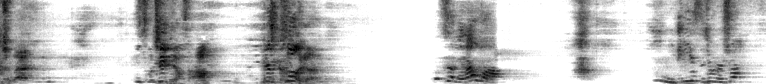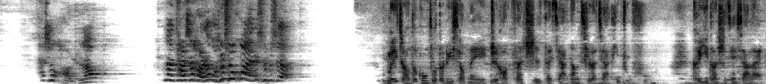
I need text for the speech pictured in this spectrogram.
小梅，你怎么这个样子啊？人家是客人。我怎么了我？你的意思就是说他是好人啊？那他是好人，我就是坏人，是不是？没找到工作的吕小梅只好暂时在家当起了家庭主妇。可一段时间下来，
